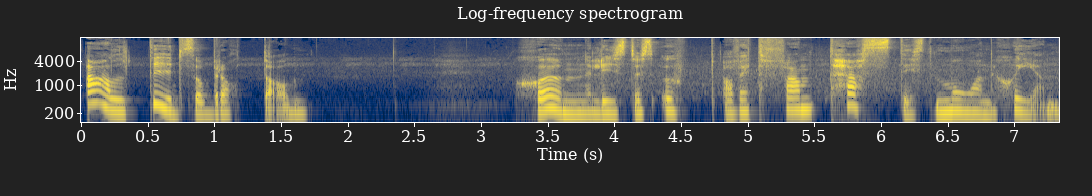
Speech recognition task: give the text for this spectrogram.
alltid så bråttom. Sjön lystes upp av ett fantastiskt månsken.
